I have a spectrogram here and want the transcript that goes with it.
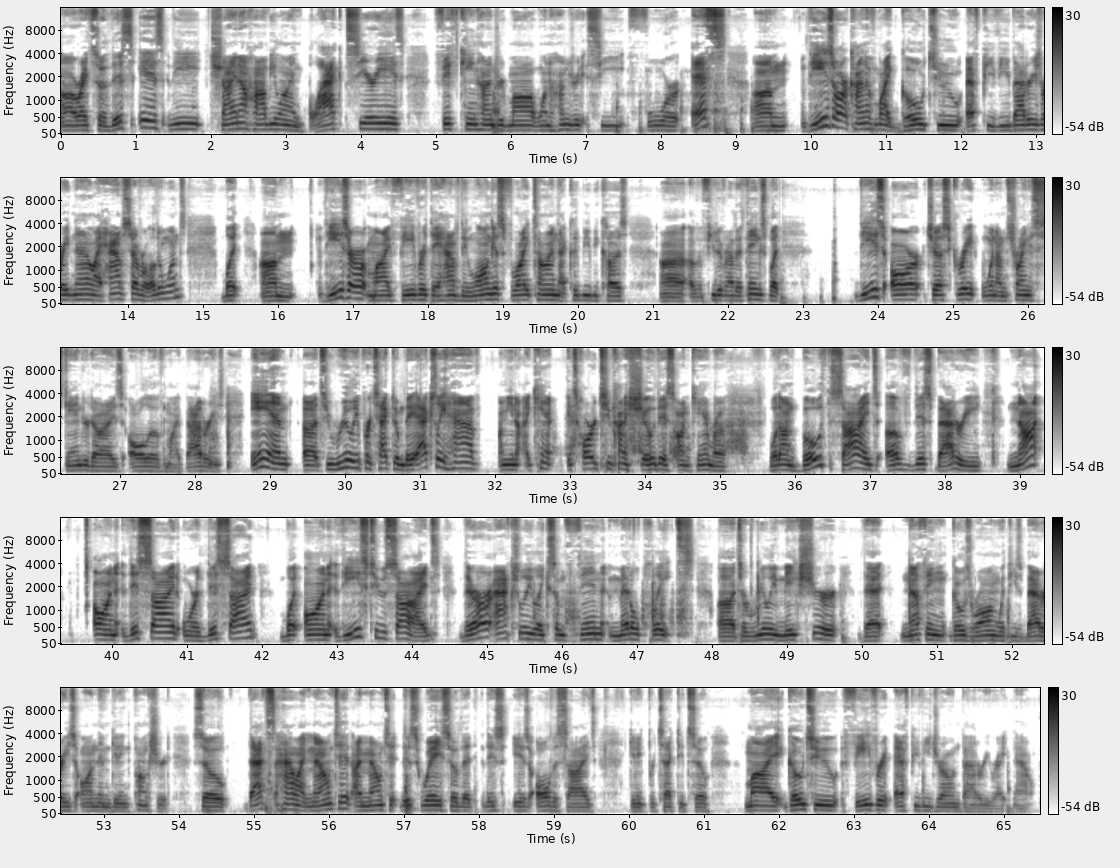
All right, so this is the China Hobbyline Black Series 1500 mAh 100C4S. Um, these are kind of my go-to FPV batteries right now. I have several other ones, but um, these are my favorite. They have the longest flight time. That could be because uh, of a few different other things, but these are just great when I'm trying to standardize all of my batteries. And uh, to really protect them, they actually have, I mean, I can't, it's hard to kind of show this on camera, but on both sides of this battery, not on this side or this side, but on these two sides, there are actually like some thin metal plates uh, to really make sure that nothing goes wrong with these batteries on them getting punctured. So that's how I mount it. I mount it this way so that this is all the sides getting protected. So my go-to favorite FPV drone battery right now.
